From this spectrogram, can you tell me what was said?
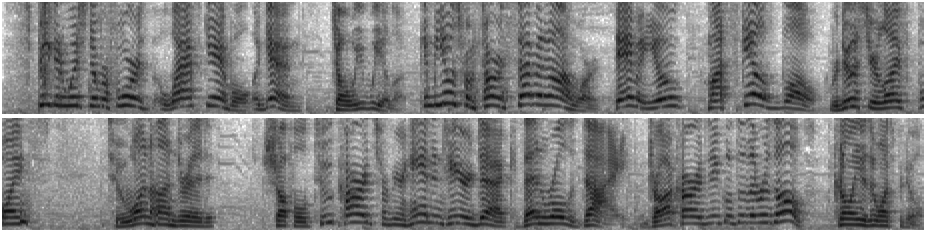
Speaking of which, number four is the Last Gamble, again, Joey Wheeler. Can be used from turn 7 onward. Damn it, you! My skills blow! Reduce your life points to 100. Shuffle two cards from your hand into your deck, then roll a die. Draw cards equal to the result. Can only use it once per duel.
